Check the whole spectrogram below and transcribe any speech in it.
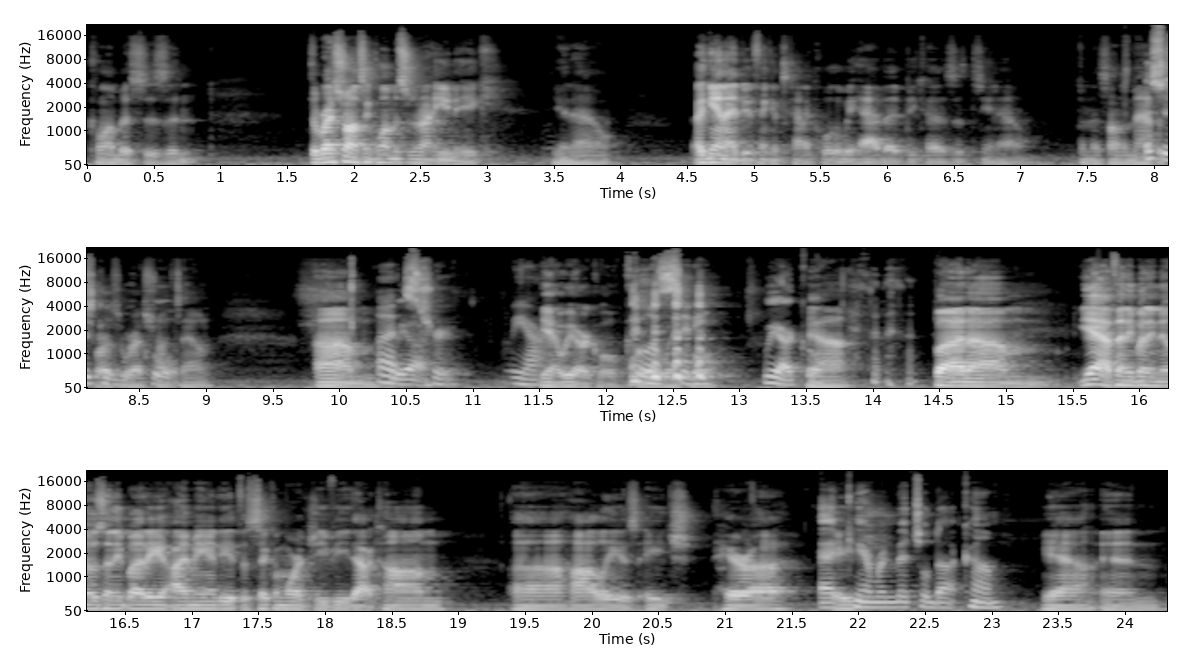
Columbus isn't the restaurants in Columbus are not unique. You know, again, I do think it's kind of cool that we have it because it's you know putting us on the map That's as just far as 'cause a restaurant cool. town. Um, That's are. true. We are. yeah, we are cool. Coolest city. cool. We are cool. Yeah. But um, yeah, if anybody knows anybody, I'm Andy at the sycamore.gv.com. Uh, Holly is H Hara At H- CameronMitchell.com. Yeah, and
